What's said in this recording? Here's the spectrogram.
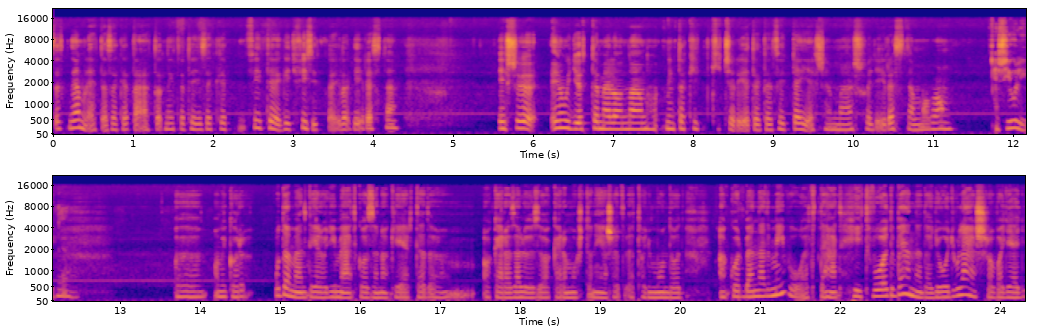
ezt, nem lehet ezeket átadni, tehát, hogy ezeket tényleg így fizikailag éreztem. És én úgy jöttem el onnan, mint akit kicseréltek, tehát, hogy teljesen más, hogy éreztem magam. És Juli, ja. ö, amikor oda mentél, hogy imádkozzanak érted, akár az előző, akár a mostani esetet, hogy mondod, akkor benned mi volt? Tehát hit volt benned a gyógyulásra, vagy egy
